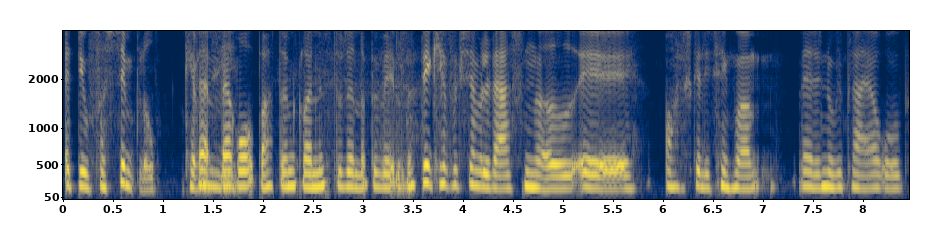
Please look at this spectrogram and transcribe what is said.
at det er jo forsimplet, kan man Hvad, sige. hvad råber den grønne studenterbevægelse? Det kan for eksempel være sådan noget... Øh, åh, nu skal jeg lige tænke mig om. Hvad er det nu, vi plejer at råbe?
